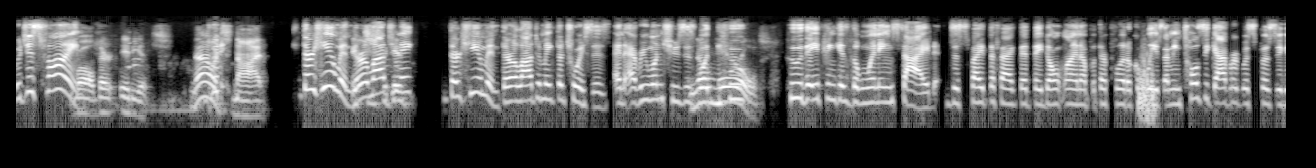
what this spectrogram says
which is fine. Well, they're idiots. No, But it's not. they're human. They're allowed to against- make. They're human. They're allowed to make their choices, and everyone chooses No what morals. who they think is the winning side, despite the fact that they don't line up with their political beliefs. I mean, Tulsi Gabbard was supposed to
